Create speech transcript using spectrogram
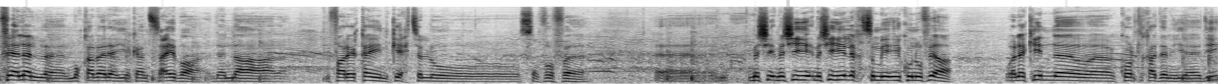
فعلا المقابلة هي كانت صعيبة لأن الفريقين كيحتلوا الصفوف آه، ماشي ماشي ماشي هي اللي خصهم يكونوا فيها. ولكن آه، كرة القدم هي هذه.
